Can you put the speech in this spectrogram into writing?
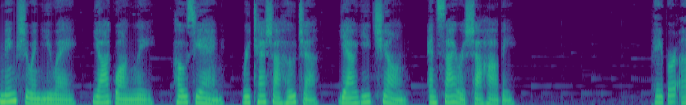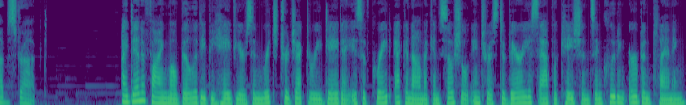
Mingxuan Yue, Yaguang Li, Haoze Yang, Ritesh Ahuja, Yao-Yi Chiang, and Cyrus Shahabi. Paper abstract Identifying mobility behaviors in rich trajectory data is of great economic and social interest to various applications, including urban planning,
